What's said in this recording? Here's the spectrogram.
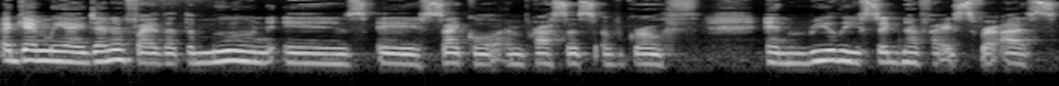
Again, we identify that the moon is a cycle and process of growth and really signifies for us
